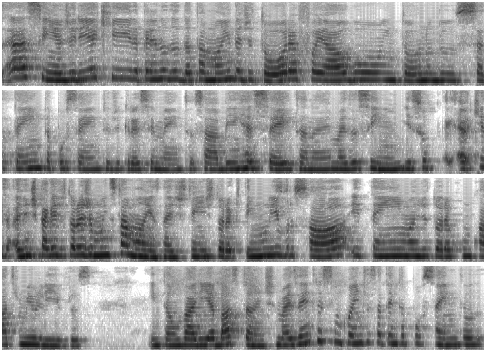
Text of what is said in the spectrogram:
é, assim, eu diria que, dependendo do, do, tamanho da editora, foi algo em torno dos 70% de crescimento, sabe? Em receita, né? Mas, assim, isso. É que a gente pega editoras de muitos tamanhos, né? A gente tem editora que tem um livro só e tem uma editora com 4 mil livros. Então varia bastante, mas entre 50% e 70%,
